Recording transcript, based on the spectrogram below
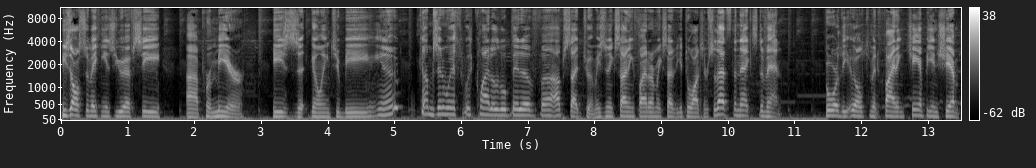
He's also making his UFC uh, premiere. He's going to be, you know, comes in with with quite a little bit of uh, upside to him. He's an exciting fighter. I'm excited to get to watch him. So that's the next event for the Ultimate Fighting Championship.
